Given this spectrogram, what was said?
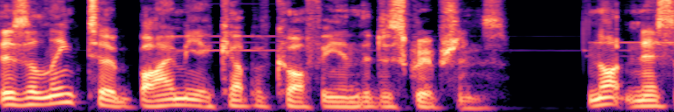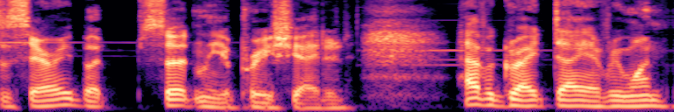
There's a link to buy me a cup of coffee in the descriptions. Not necessary, but certainly appreciated. Have a great day, everyone.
